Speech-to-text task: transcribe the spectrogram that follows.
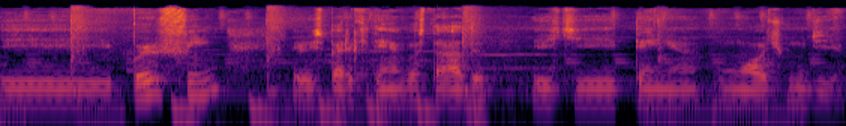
E por fim, eu espero que tenha gostado e que tenha um ótimo dia.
